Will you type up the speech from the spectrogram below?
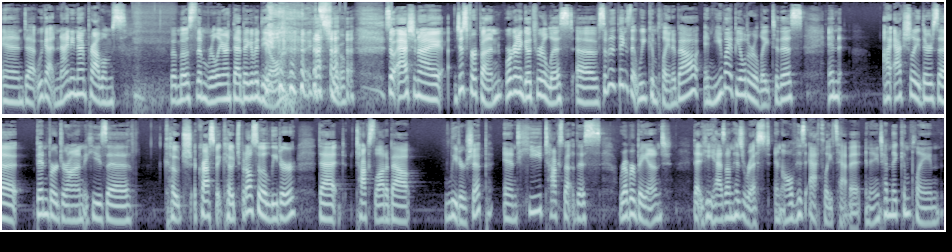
And uh, we got 99 problems, but most of them really aren't that big of a deal. It's true. so Ash and I, just for fun, we're going to go through a list of some of the things that we complain about, and you might be able to relate to this. And I actually, there's a Ben Bergeron. He's a coach, a CrossFit coach, but also a leader that talks a lot about leadership. And he talks about this rubber band that he has on his wrist, and all of his athletes have it. And anytime they complain,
